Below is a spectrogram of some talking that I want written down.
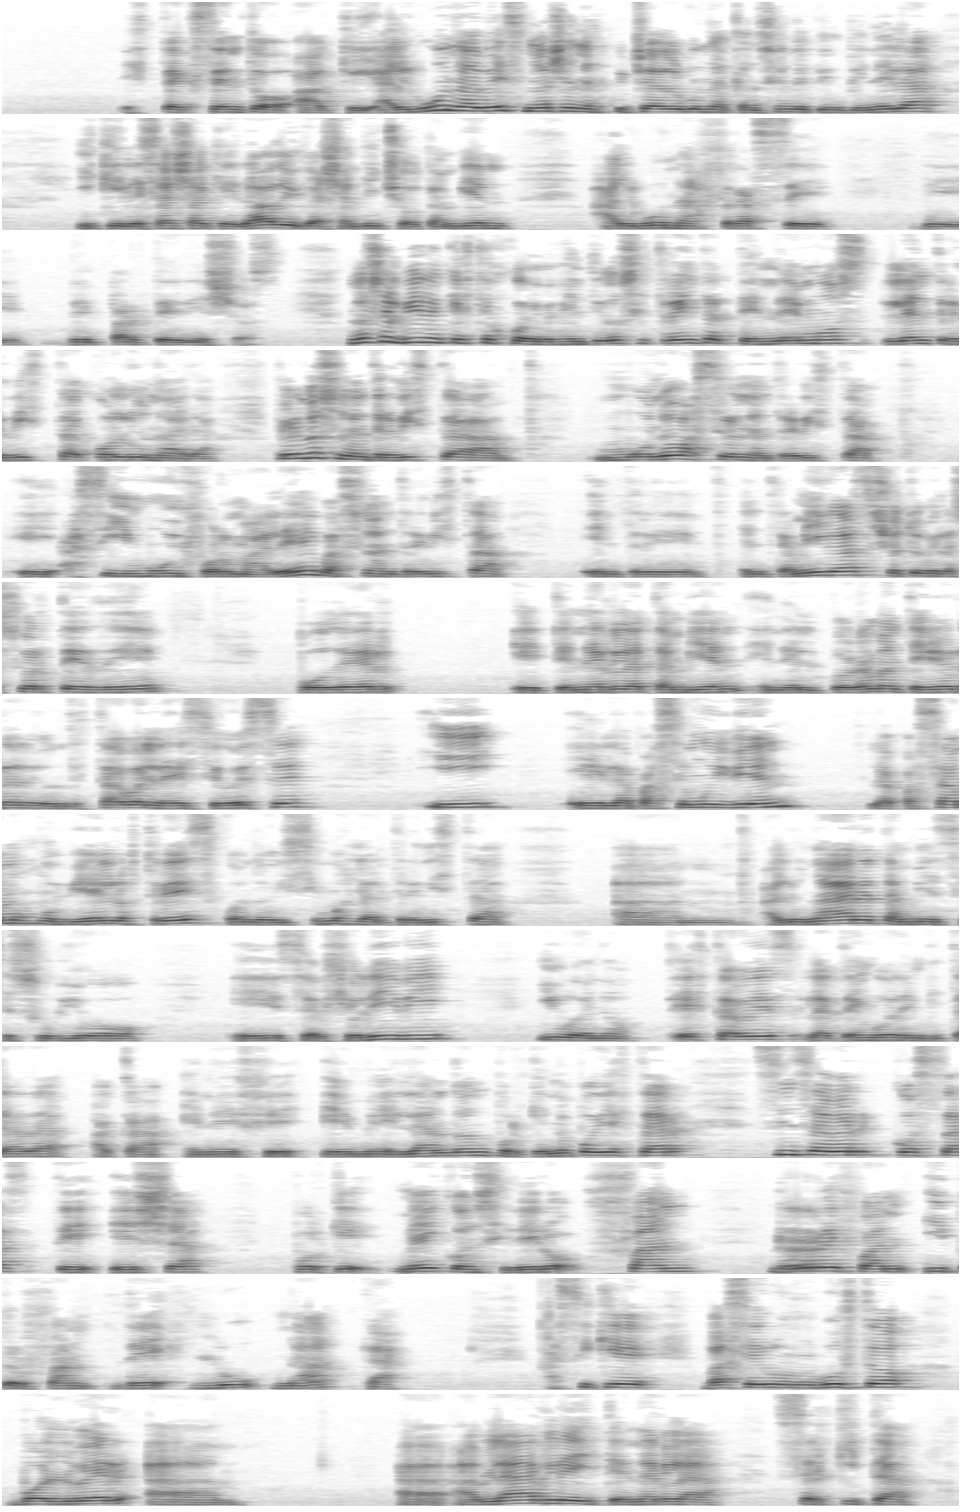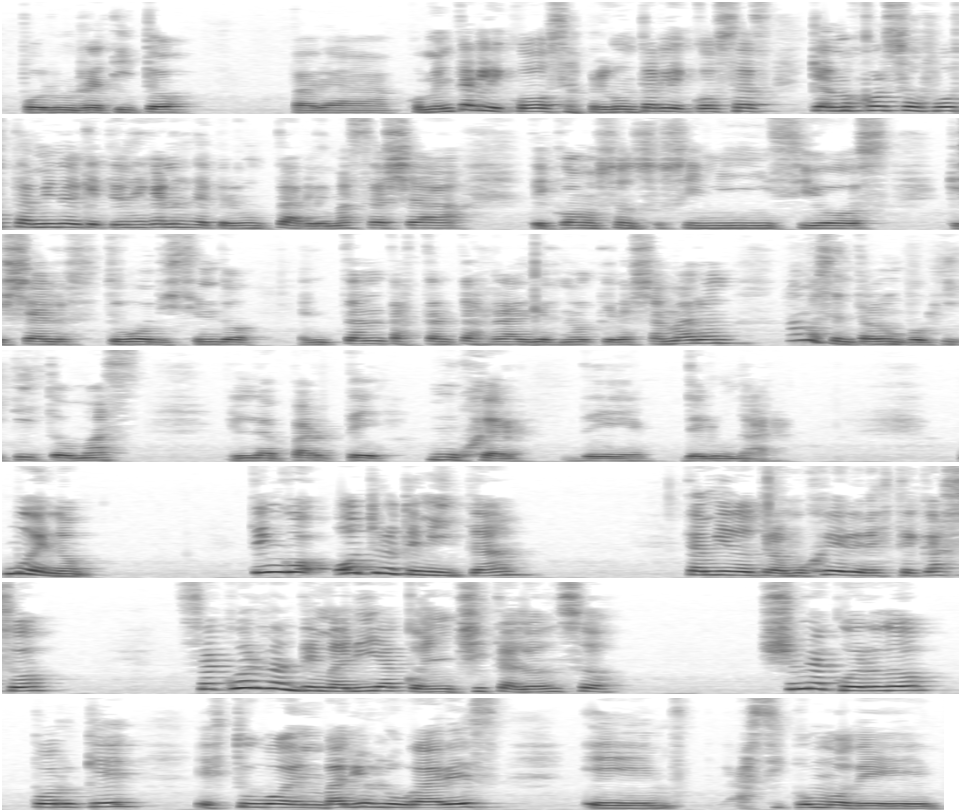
está exento a que alguna vez no hayan escuchado alguna canción de Pimpinela y que les haya quedado y que hayan dicho también alguna frase de, de parte de ellos. No se olviden que este jueves 22 y 30 tenemos la entrevista con Lunara, pero no es una entrevista, no va a ser una entrevista eh, así muy formal, ¿eh? va a ser una entrevista entre, entre amigas. Yo tuve la suerte de poder eh, tenerla también en el programa anterior donde estaba en la SOS y eh, la pasé muy bien, la pasamos muy bien los tres cuando hicimos la entrevista a, a Lunara, también se subió Sergio Livi y bueno, esta vez la tengo de invitada acá en FM London porque no podía estar sin saber cosas de ella porque me considero fan, re fan, hiper fan de Lunara. Así que va a ser un gusto volver a a hablarle y tenerla cerquita por un ratito para comentarle cosas, preguntarle cosas que a lo mejor sos vos también el que tenés ganas de preguntarle, más allá de cómo son sus inicios, que ya los estuvo diciendo en tantas, tantas radios, ¿no? Que la llamaron. Vamos a entrar un poquitito más en la parte mujer de, de Lunar. Bueno, tengo otro temita, también otra mujer en este caso. ¿Se acuerdan de María Conchita Alonso? Yo me acuerdo porque estuvo en varios lugares, eh, así como de,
